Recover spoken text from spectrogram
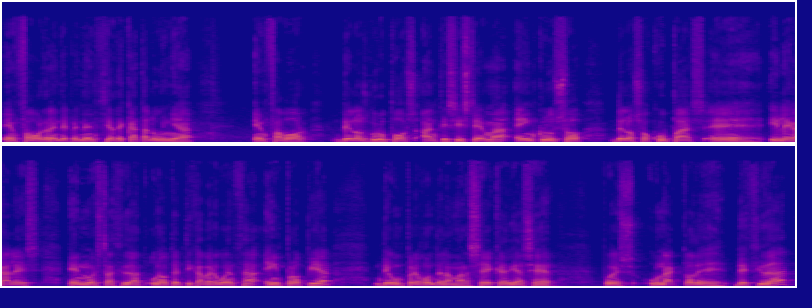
en favor de la independencia de Cataluña, en favor de los grupos antisistema e incluso de los ocupas eh, ilegales en nuestra ciudad. Una auténtica vergüenza e impropia de un pregón de la Marsella que debía ser pues, un acto de ciudad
